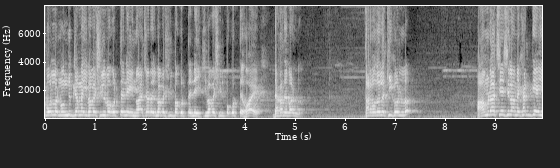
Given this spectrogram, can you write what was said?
বলল, নন্দীগ্রামে এইভাবে শিল্প করতে নেই নয়াচড়ে ওইভাবে শিল্প করতে নেই, কীভাবে শিল্প করতে হয়? দেখাতে পারল। তার বদলে কি করল? আমরা চেয়েছিলাম এখানকে, এই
